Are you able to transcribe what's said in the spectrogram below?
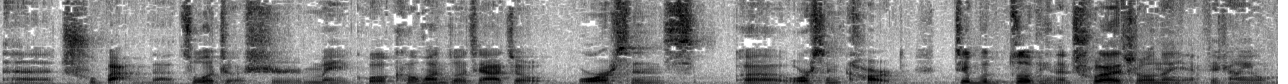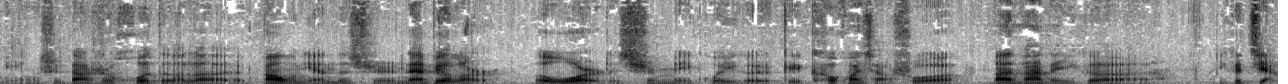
呃出版的，作者是美国科幻作家叫 Orson 呃 Orson Card。这部作品呢出来的时候呢也非常有名，是当时获得了八五年的是 Nebula Award，是美国一个给科幻小说颁发的一个一个奖。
